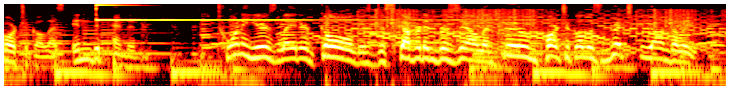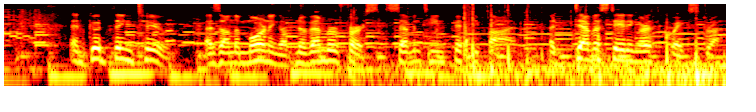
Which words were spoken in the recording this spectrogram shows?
Portugal as independent. 20 years later, gold is discovered in Brazil, and boom, Portugal is rich beyond belief. And good thing too, as on the morning of November 1st, 1755, a devastating earthquake struck.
